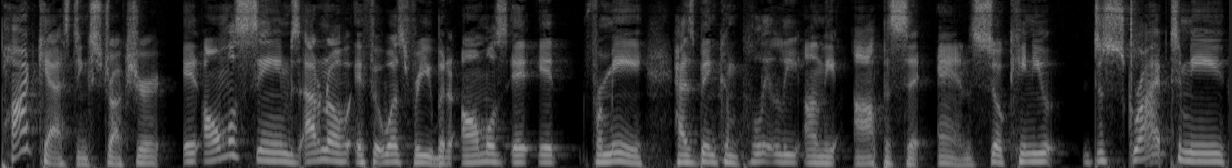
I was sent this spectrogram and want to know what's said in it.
podcasting structure, it almost seems, I don't know if it was for you, but it almost, it, it for me has been completely on the opposite end. So can you describe to me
